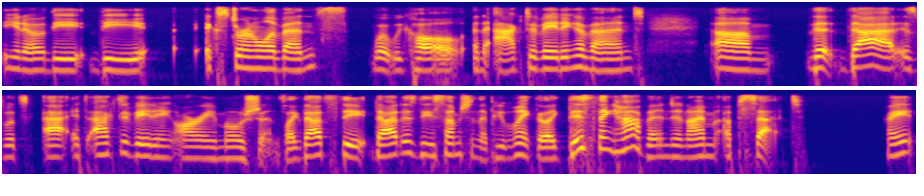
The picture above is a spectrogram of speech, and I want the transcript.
you know, the the external events, what we call an activating event, um, that that is what's a, it's activating our emotions. Like that's the that is the assumption that people make. They're like, this thing happened and I'm upset, right?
